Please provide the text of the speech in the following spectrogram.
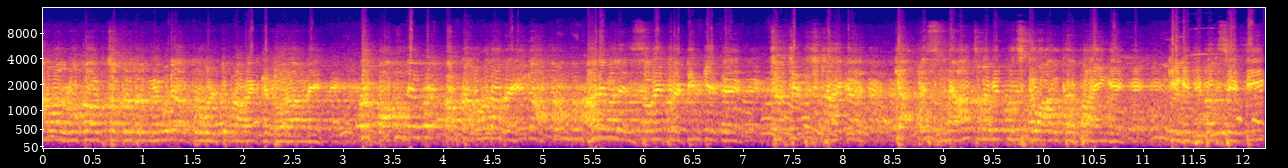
आनवल लॉकआउट चक्रधर मेमोरियल फुटबॉल टूर्नामेंट के दौरान है। और बाबू देव पर अब दारोमदार रहेगा। आने वाले समय पर टीम के चर्चित स्ट्राइकर क्या इस मैच में भी कुछ कमाल कर पाएँगे? क्योंकि विपक्ष से टीम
